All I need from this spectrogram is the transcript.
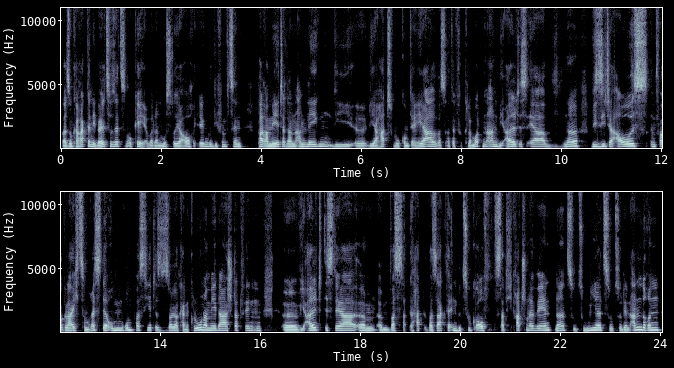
Weil so einen Charakter in die Welt zu setzen, okay, aber dann musst du ja auch irgendwie die 15 Parameter dann anlegen, die, äh, die er hat. Wo kommt er her? Was hat er für Klamotten an? Wie alt ist er? Ne? Wie sieht er aus im Vergleich zum Rest, der um ihn rum passiert? Es soll ja keine Klonarmee da stattfinden. Äh, wie alt ist er? Ähm, ähm, was hat, was sagt er in Bezug auf, das hatte ich gerade schon erwähnt, ne? zu, zu mir, zu, zu den anderen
